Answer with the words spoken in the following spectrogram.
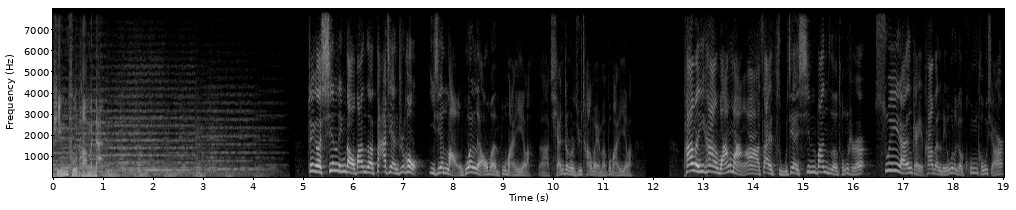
平复他们呢？这个新领导班子搭建之后，一些老官僚们不满意了啊，前政治局常委们不满意了。他们一看王莽啊，在组建新班子的同时，虽然给他们留了个空头衔儿，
